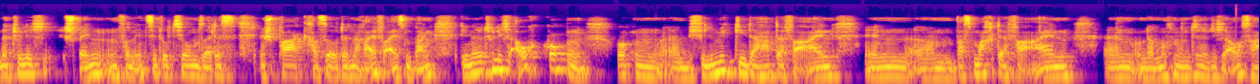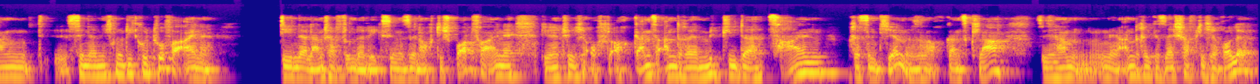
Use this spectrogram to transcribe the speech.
natürlich Spenden von Institutionen, sei das eine Sparkasse oder eine Reifeisenbank, die natürlich auch gucken, gucken, äh, wie viele Mitglieder hat der Verein, in, ähm, was macht der Verein. Ähm, und da muss man natürlich auch sagen, es sind ja nicht nur die Kulturvereine, die in der Landschaft unterwegs sind, sind auch die Sportvereine, die natürlich oft auch ganz andere Mitgliederzahlen präsentieren. Das ist auch ganz klar. Sie haben eine andere gesellschaftliche Rolle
